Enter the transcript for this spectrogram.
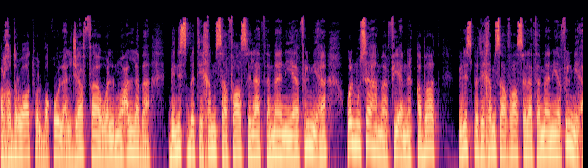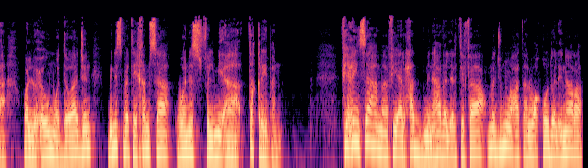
والخضروات والبقول الجافة والمعلبة بنسبة 5.8% والمساهمة في النقابات بنسبة 5.8% واللحوم والدواجن بنسبة 5.5% تقريبا. في حين ساهم في الحد من هذا الارتفاع مجموعة الوقود والإنارة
